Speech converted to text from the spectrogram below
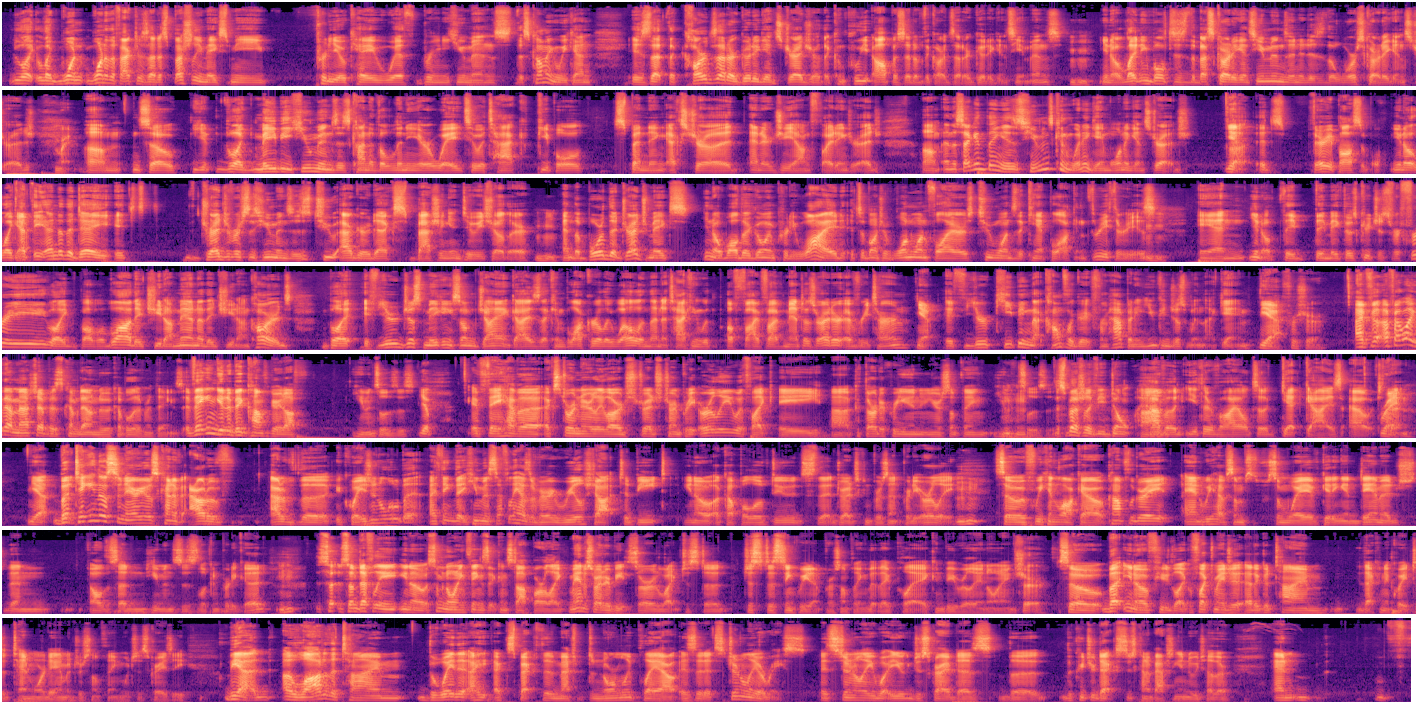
like like one one of the factors that especially makes me pretty okay with bringing humans this coming weekend is that the cards that are good against dredge are the complete opposite of the cards that are good against humans. You know, lightning bolt is the best card against humans, and it is the worst card against dredge. Right. Um, and so, you, like, maybe humans is kind of the linear way to attack people spending extra energy on fighting Dredge. Um, and the second thing is humans can win a game one against Dredge. Yeah. Uh, it's very possible. You know, like Yeah. at the end of the day, it's Dredge versus humans is two aggro decks bashing into each other. Mm-hmm. And the board that Dredge makes, you know, while they're going pretty wide, it's a bunch of one one flyers, two ones that can't block, and three threes. Mm-hmm. And you know they they make those creatures for free, like blah blah blah. They cheat on mana, they cheat on cards. But if you're just making some giant guys that can block really well and then attacking with a five five Mantis Rider every turn, Yeah. if you're keeping that conflagrate from happening, you can just win that game. Yeah, for sure. I feel, I felt like that matchup has come down to a couple of different things. If they can get a big conflagrate off, humans loses. Yep. If they have a extraordinarily large stretch turn pretty early with like a uh, cathartic reunion or something, humans loses. Especially if you don't have an Aether Vial to get guys out. Um, Right. then. Yeah, but taking those scenarios kind of out of out of the equation a little bit, I think that humans definitely has a very real shot to beat, you know, a couple of dudes that Dredge can present pretty early. Mm-hmm. So if we can lock out Conflagrate and we have some some way of getting in damage, then all of a sudden humans is looking pretty good. Mm-hmm. So, some definitely, you know, some annoying things that can stop our like Mantis Rider beats or like just a just a Stinkweed Imp or something that they play can be really annoying. Sure. So, but you know, if you like Reflector Mage it at a good time, that can equate to ten more damage or something, which is crazy. But yeah, a lot of the time, the way that I expect the matchup to normally play out is that it's generally a race. It's generally what you described as the the creature decks just kind of bashing into each other. And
